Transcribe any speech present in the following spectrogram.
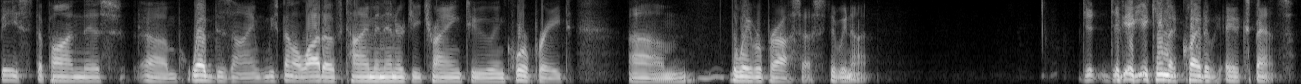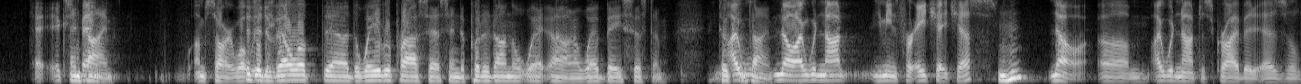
based upon this um, web design. We spent a lot of time and energy trying to incorporate um, the waiver process, did we not? Did, It did it we- came at quite an expense and time. I'm sorry, what To develop the the waiver process and to put it on the, we- on a web-based system. It Took I some time. No, I would not, you mean for HHS? Mm-hmm. No, um, I would not describe it as a,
